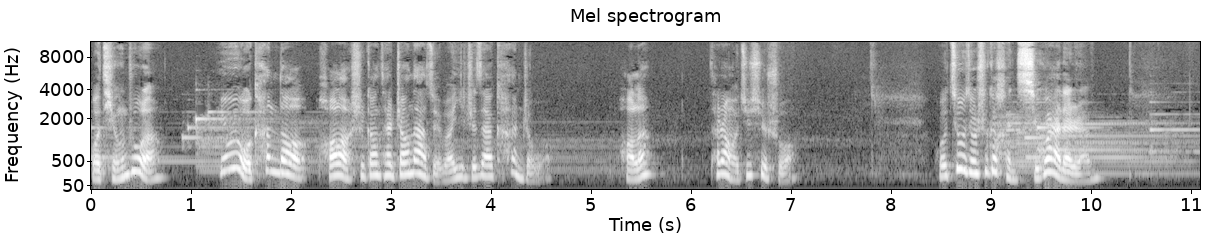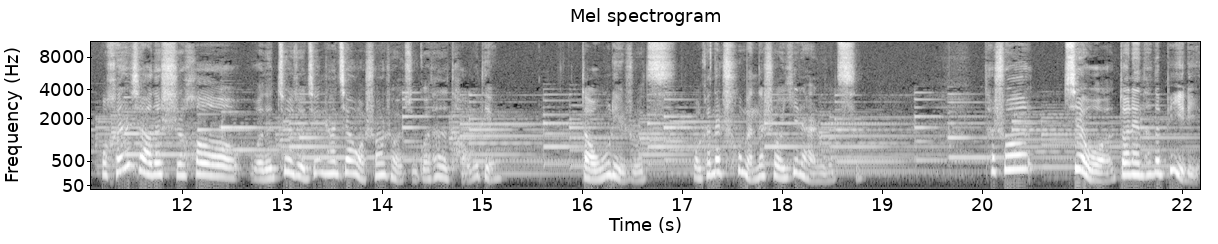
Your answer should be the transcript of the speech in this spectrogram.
我停住了，因为我看到郝老师刚才张大嘴巴一直在看着我。好了，他让我继续说。我舅舅是个很奇怪的人。我很小的时候，我的舅舅经常将我双手举过他的头顶，到屋里如此，我跟他出门的时候依然如此。他说借我锻炼他的臂力。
